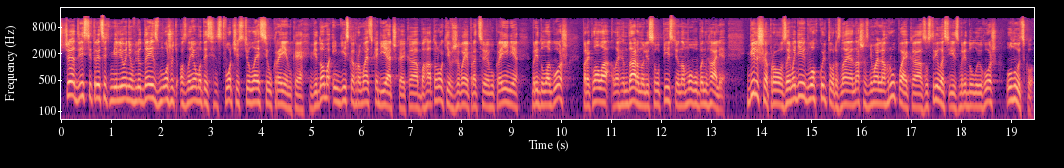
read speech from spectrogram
Ще 230 мільйонів людей зможуть ознайомитись з творчістю Лесі Українки. Відома індійська громадська діячка, яка багато років живе і працює в Україні, Мрідула Гош, переклала легендарну лісову пісню на мову Бенгалі. Більше про взаємодію двох культур знає наша знімальна група, яка зустрілась із Мрідулою Гош у Луцьку.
